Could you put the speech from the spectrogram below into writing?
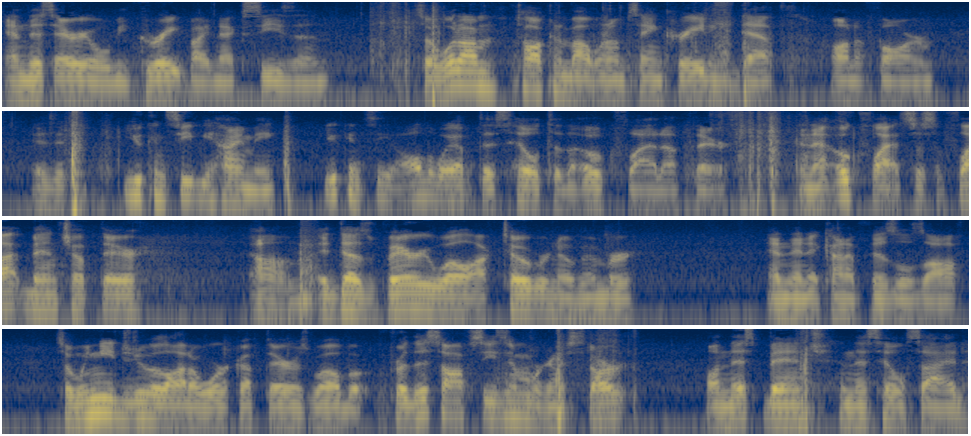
and this area will be great by next season. So what I'm talking about when I'm saying creating depth on a farm is if you can see behind me, you can see all the way up this hill to the oak flat up there. And that oak flat's just a flat bench up there. Um, it does very well October, November, and then it kind of fizzles off. So we need to do a lot of work up there as well. But for this off season, we're going to start on this bench and this hillside.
